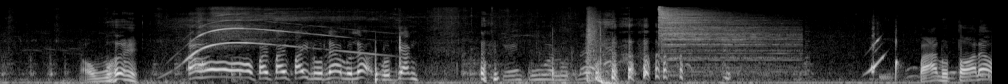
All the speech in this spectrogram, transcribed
ำเอาเว้ย เอาไปไปไปหลุดแล้วหลุดแล้วหลุดยัง เกงกูอะหลุดแล้ว ปลาหลุดต่อแล้ว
